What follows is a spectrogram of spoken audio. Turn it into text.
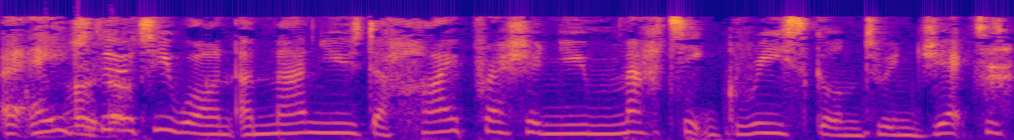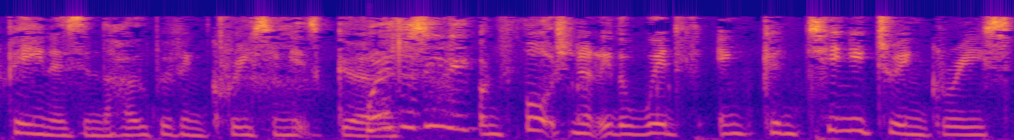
At age Oh, 31, a man used a high-pressure pneumatic grease gun to inject his penis in the hope of increasing its girth. Where does he- Unfortunately, the width in- continued to increase,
